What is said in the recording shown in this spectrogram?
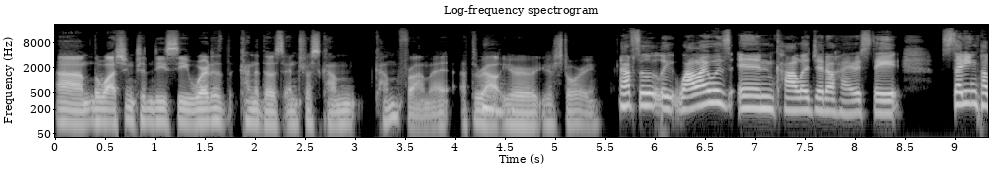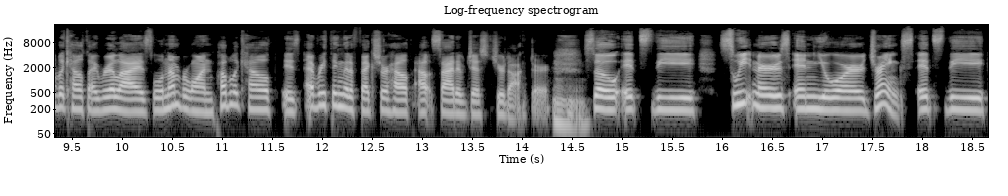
um, the Washington D.C. Where did kind of those interests come come from uh, throughout mm. your your story? Absolutely. While I was in college at Ohio State, studying public health, I realized, well, number one, public health is everything that affects your health outside of just your doctor. Mm-hmm. So it's the sweeteners in your drinks, it's the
